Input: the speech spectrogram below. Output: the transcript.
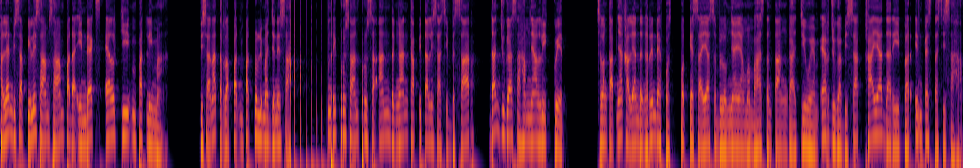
kalian bisa pilih saham-saham pada indeks LQ45. Di sana terdapat 45 jenis saham dari perusahaan-perusahaan dengan kapitalisasi besar dan juga sahamnya liquid. Selengkapnya kalian dengerin deh podcast saya sebelumnya yang membahas tentang gaji UMR juga bisa kaya dari berinvestasi saham.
